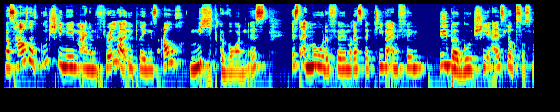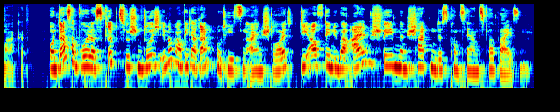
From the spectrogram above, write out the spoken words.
Was House of Gucci neben einem Thriller übrigens auch nicht geworden ist, ist ein Modefilm respektive ein Film über Gucci als Luxusmarke. Und das, obwohl das Skript zwischendurch immer mal wieder Randnotizen einstreut, die auf den über allem schwebenden Schatten des Konzerns verweisen.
